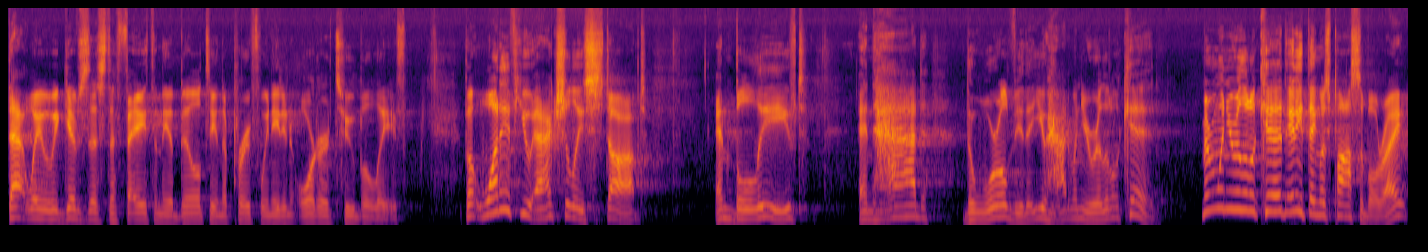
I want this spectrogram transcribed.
that way it gives us the faith and the ability and the proof we need in order to believe. But what if you actually stopped and believed and had the worldview that you had when you were a little kid. Remember when you were a little kid? Anything was possible, right?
